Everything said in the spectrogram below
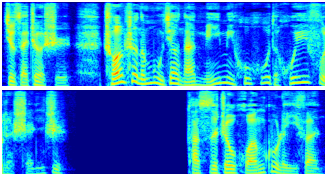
就在这时，床上的穆江南迷迷糊糊的恢复了神智。他四周环顾了一番，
